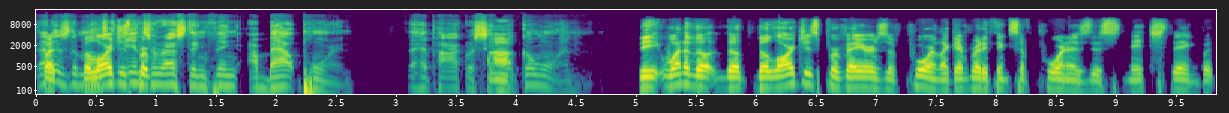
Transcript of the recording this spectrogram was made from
That is but the, the most largest interesting thing about porn, the hypocrisy. Uh, but go on. the one of the, the the largest purveyors of porn like everybody thinks of porn as this niche thing but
